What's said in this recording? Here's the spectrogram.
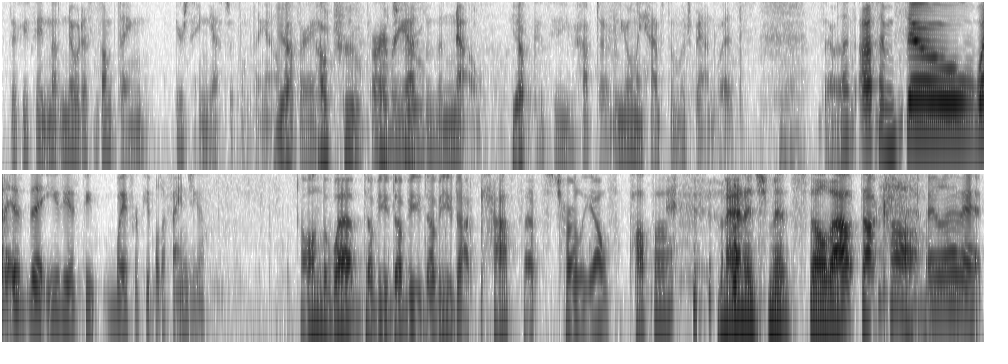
So if you say no, no to something, you're saying yes to something else, Yeah, right? how true, Or how every yes is a no. Yep. Because you have to, you only have so much bandwidth. Yeah. So that's awesome. So, what is the easiest pe- way for people to find you? On the web, www.cap, that's Charlie Alpha Papa, management spelled out dot com. I love it.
